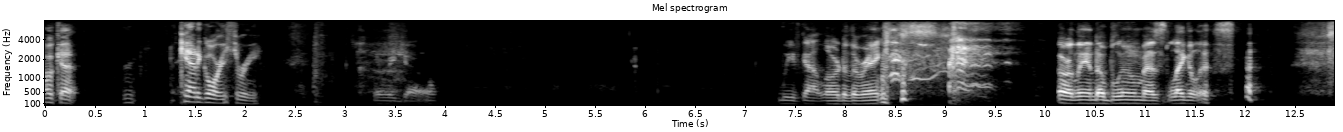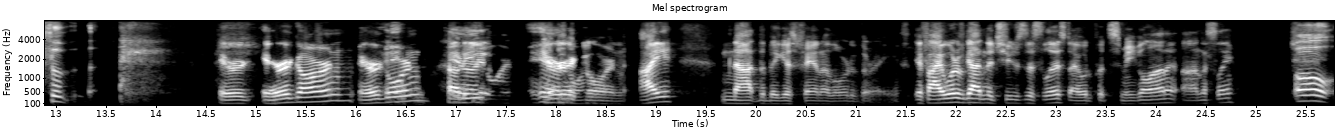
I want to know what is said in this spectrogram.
Okay. Category three. Here we go. We've got Lord of the Rings. Orlando Bloom as Legolas. So Arag- Aragorn? Aragorn? How do you Aragorn. Aragorn. I'm not the biggest fan of Lord of the Rings. If I would have gotten to choose this list, I would put Smeagol on it, honestly. Oh,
